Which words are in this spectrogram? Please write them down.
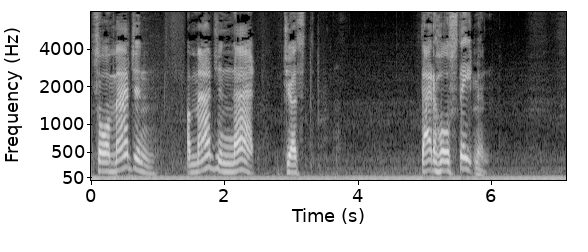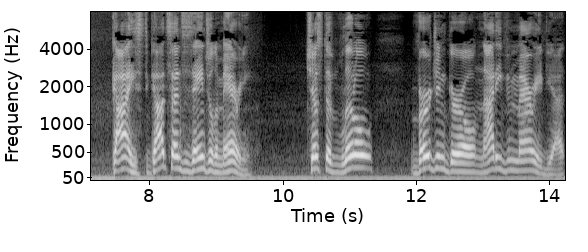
So imagine, imagine that just, that whole statement. Guys, God sends his angel to Mary, just a little virgin girl, not even married yet,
